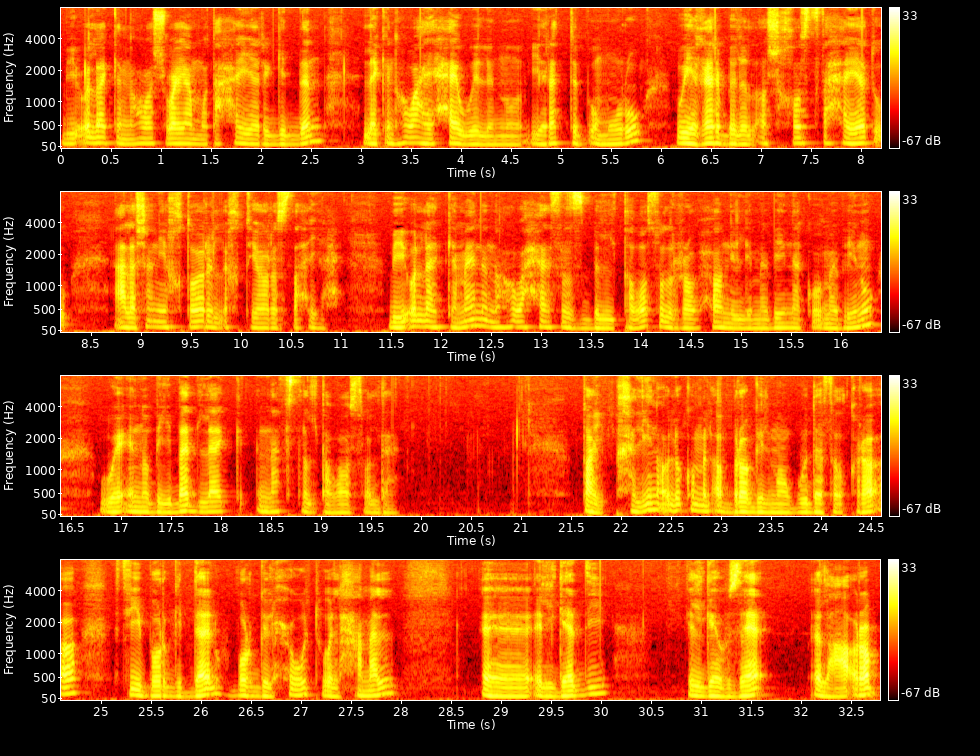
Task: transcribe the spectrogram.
بيقولك إن هو شوية متحير جدا لكن هو هيحاول إنه يرتب أموره ويغربل الاشخاص في حياته علشان يختار الاختيار الصحيح. بيقولك كمان إن هو حاسس بالتواصل الروحاني اللي ما بينك وما بينه وإنه بيبادلك نفس التواصل ده. طيب خلينا أقول لكم الأبراج الموجودة في القراءة في برج الدلو برج الحوت والحمل آه الجدي الجوزاء العقرب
